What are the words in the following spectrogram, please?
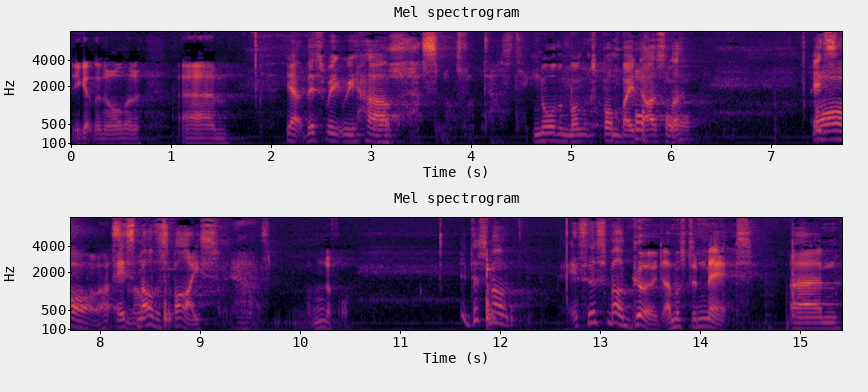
you get the northern. Um, Yeah, this week we have oh, that smells fantastic. Northern Monks Bombay Dazzler. It's, Oh, it smells of spice. Yeah, that's wonderful. It does smell. It does smell good. I must admit. Um,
